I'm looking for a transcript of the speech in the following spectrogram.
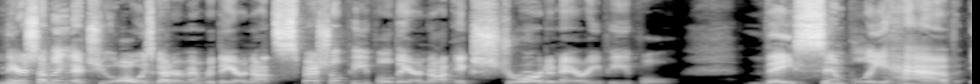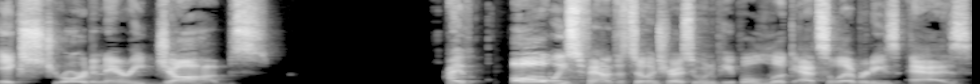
and here's something that you always got to remember they are not special people, they are not extraordinary people. They simply have extraordinary jobs. I've always found it so interesting when people look at celebrities as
